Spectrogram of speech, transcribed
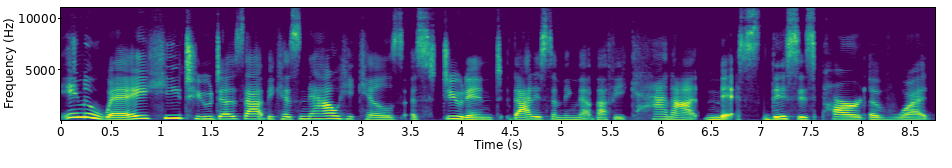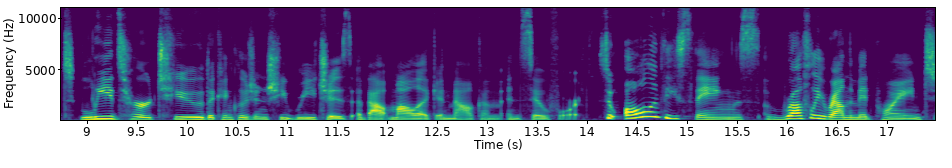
in a way, he too does that because now he kills a student. That is something that Buffy cannot miss. This is part of what leads her to the conclusion she reaches about Moloch and Malcolm and so forth. So, all of these things, roughly around the midpoint,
